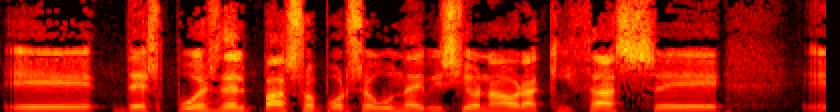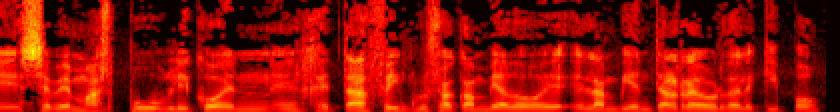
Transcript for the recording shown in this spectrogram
Eh, después del paso por segunda división, ahora quizás eh, eh, se ve más público en, Getafe, incluso ha cambiado el ambiente alrededor del equipo.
